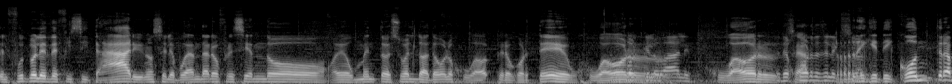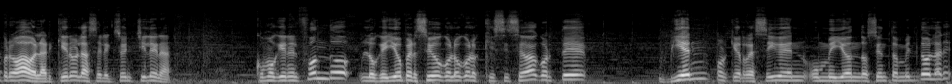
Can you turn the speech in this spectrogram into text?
el fútbol es deficitario y no se le puede andar ofreciendo eh, aumento de sueldo a todos los jugadores, pero Cortés es un jugador Mejor que lo vale. jugador, Es de o sea, jugador de selección. requete contraprobado, el arquero de la selección chilena. Como que en el fondo lo que yo percibo Colo Colo es que si se va a Cortés, bien, porque reciben 1.200.000 dólares,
